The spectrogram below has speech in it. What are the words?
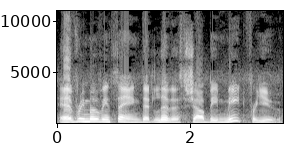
Every moving thing that liveth shall be meat for you.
